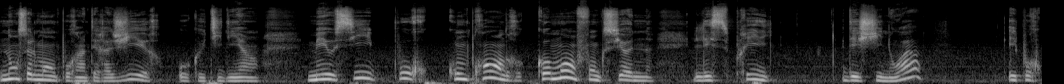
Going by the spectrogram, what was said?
non seulement pour interagir au quotidien, mais aussi pour comprendre comment fonctionne l'esprit des Chinois, et pour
